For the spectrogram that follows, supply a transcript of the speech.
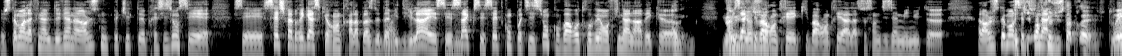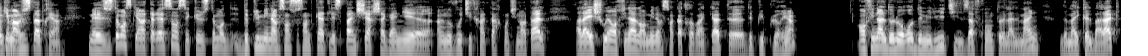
Justement, la finale de Vienne, alors juste une petite euh, précision, c'est c'est Serge Fabregas qui rentre à la place de David Villa et c'est Mhm. ça que c'est cette compétition qu'on va retrouver en finale hein, avec euh, Guisa bien qui va rentrer qui va rentrer à la 70e minute. euh. Alors justement Et cette qui finale marque juste après. oui, qui fait. marche juste après. hein. Mais justement, ce qui est intéressant, c'est que justement, depuis 1964, l'Espagne cherche à gagner euh, un nouveau titre intercontinental. Elle a échoué en finale en 1984, euh, depuis plus rien. En finale de l'Euro 2008, ils affrontent l'Allemagne de Michael Ballack.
